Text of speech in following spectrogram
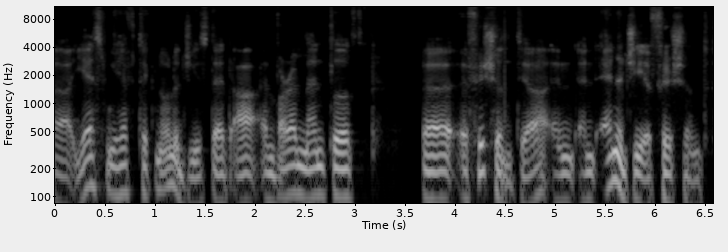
uh, yes we have technologies that are environmental uh, efficient yeah and and energy efficient.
